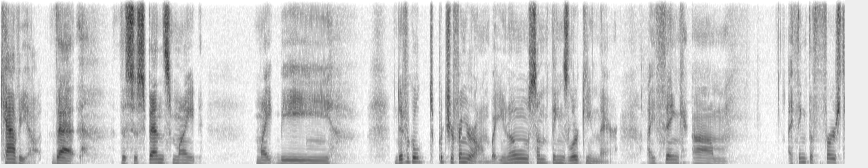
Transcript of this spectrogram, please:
caveat that the suspense might might be difficult to put your finger on, but you know something's lurking there. I think um, I think the first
